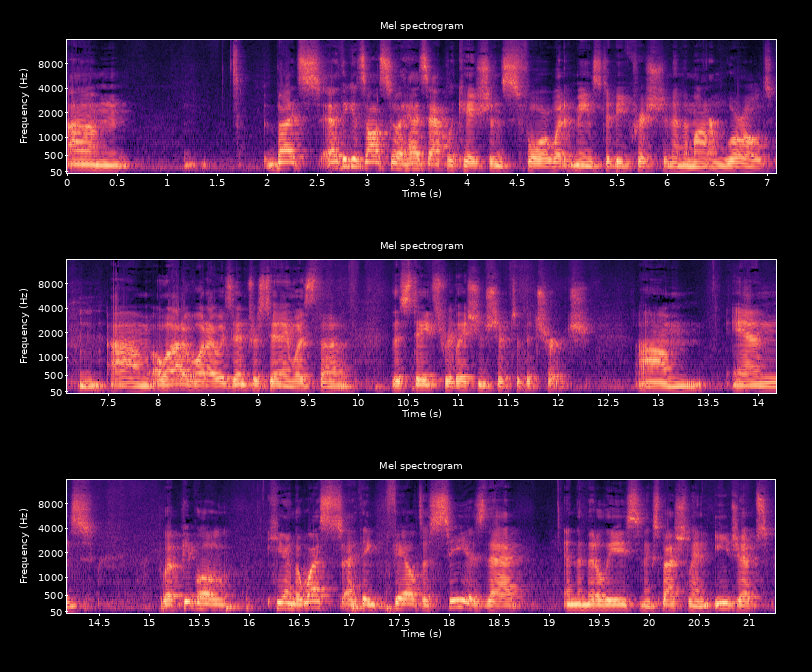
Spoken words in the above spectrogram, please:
um, but I think it's also it has applications for what it means to be Christian in the modern world. Um, a lot of what I was interested in was the the state's relationship to the church, um, and what people here in the West, I think, fail to see is that in the Middle East and especially in Egypt,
